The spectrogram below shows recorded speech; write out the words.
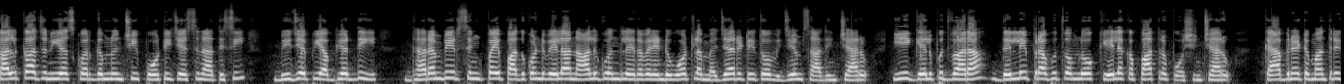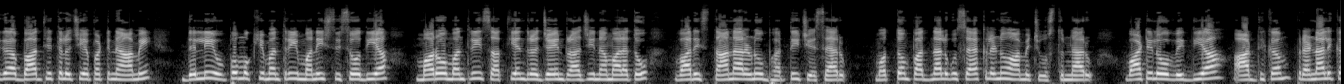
కల్కాజ్ నియోజకవర్గం నుంచి పోటీ చేసిన అతిసి బీజేపీ అభ్యర్థి ధరంబీర్ సింగ్ పై పదకొండు వేల నాలుగు వందల ఇరవై రెండు ఓట్ల మెజారిటీతో విజయం సాధించారు. ఈ గెలుపు ద్వారా ఢిల్లీ ప్రభుత్వంలో కీలక పాత్ర పోషించారు. కేబినెట్ మంత్రిగా బాధ్యతలు చేపట్టిన ఆమె ఢిల్లీ ఉప ముఖ్యమంత్రి మనీష్ సిసోదియా మరో మంత్రి సత్యేంద్ర జైన్ రాజీనామాలతో వారి స్థానాలను భర్తీ చేశారు. మొత్తం పద్నాలుగు శాఖలను ఆమె చూస్తున్నారు. వాటిలో విద్య ఆర్థికం ప్రణాళిక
